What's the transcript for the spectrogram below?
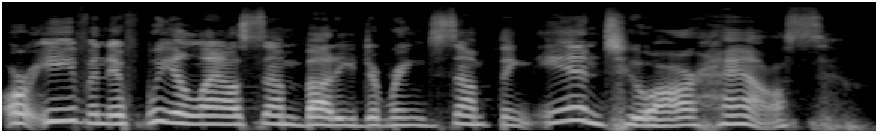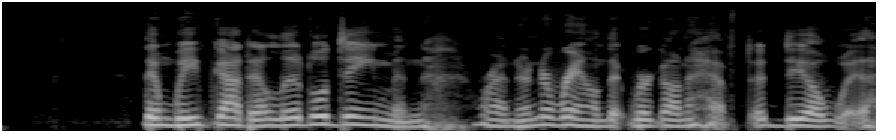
or even if we allow somebody to bring something into our house, then we've got a little demon running around that we're going to have to deal with.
